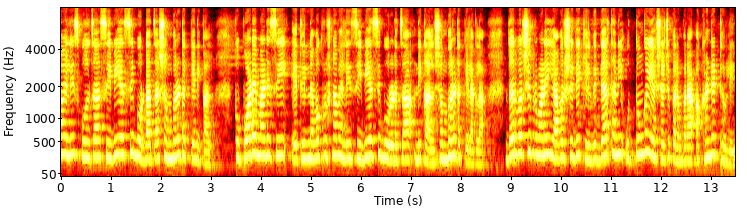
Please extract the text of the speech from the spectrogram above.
व्हॅली स्कूलचा सीबीएसई बोर्डाचा शंभर टक्के निकाल Kupwad M I D C येथील Navkrishna valley C B S E बोर्डचा निकाल शंभर टक्के लागला. दरवर्षीप्रमाणे यावर्षी देखील विद्यार्थ्यांनी उत्तुंग यशाची परंपरा अखंडित ठेवली.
